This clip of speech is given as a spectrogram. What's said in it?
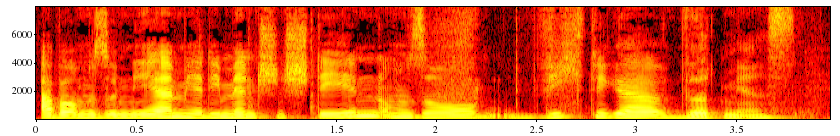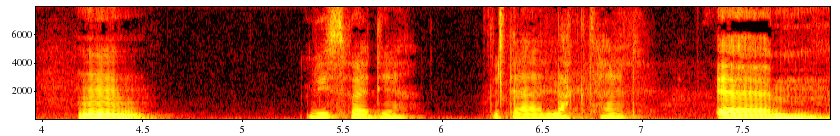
Aber umso näher mir die Menschen stehen, umso wichtiger wird mir es. Hm. Wie ist bei dir mit deiner Nacktheit? Ähm,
